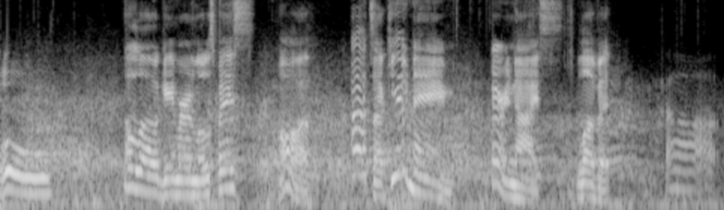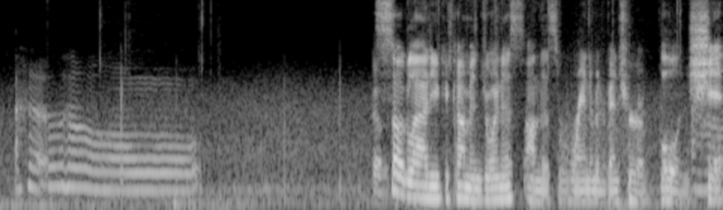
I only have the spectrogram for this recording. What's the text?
Whoa! Hello, gamer in little space. Oh, that's a cute name. Very nice. Love it. Got it. So glad you could come and join us on this random adventure of bull and shit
